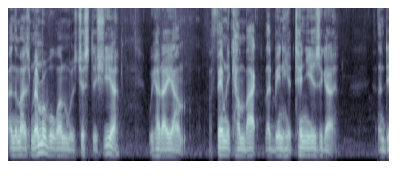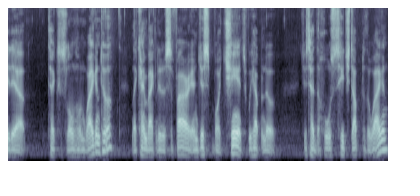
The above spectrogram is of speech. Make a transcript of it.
and the most memorable one was just this year. We had a, um, a family come back. They'd been here 10 years ago and did our Texas Longhorn wagon tour. They came back and did a safari, and just by chance, we happened to just had the horse hitched up to the wagon.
